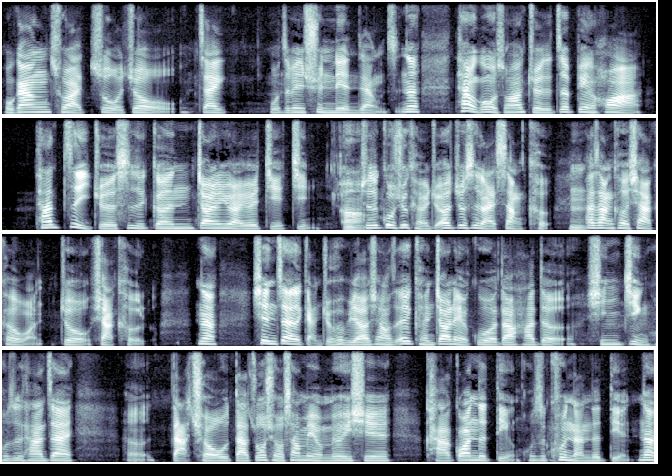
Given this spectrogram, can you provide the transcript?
我刚刚出来做，就在我这边训练这样子。那他有跟我说，他觉得这变化，他自己觉得是跟教练越来越接近，嗯，就是过去可能就呃就是来上课，嗯他上课下课完就下课了。那现在的感觉会比较像是，哎、可能教练也顾得到他的心境，或是他在呃打球、打桌球上面有没有一些卡关的点，或是困难的点。那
